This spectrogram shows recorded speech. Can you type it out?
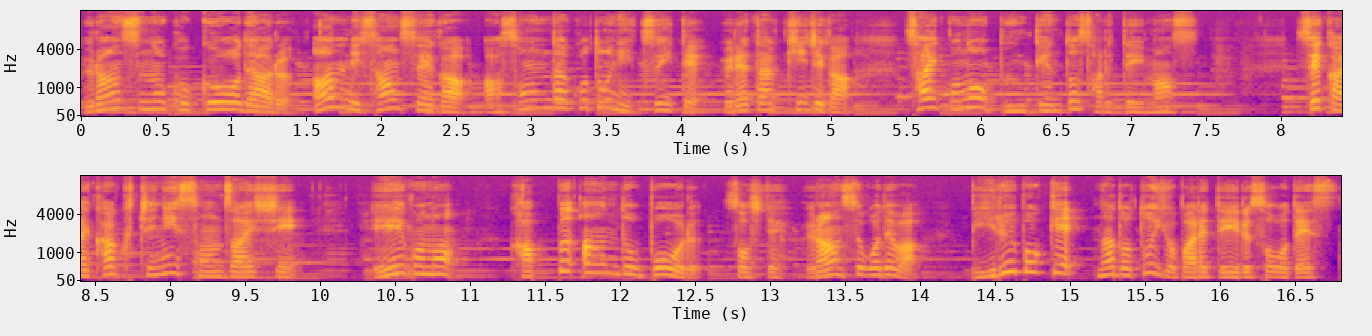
フランスの国王であるアンリ3世が遊んだことについて触れた記事が最古の文献とされています。世界各地に存在し英語のカップボールそしてフランス語ではビルボケなどと呼ばれているそうです。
